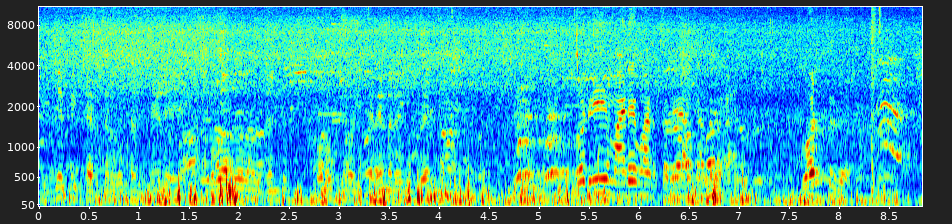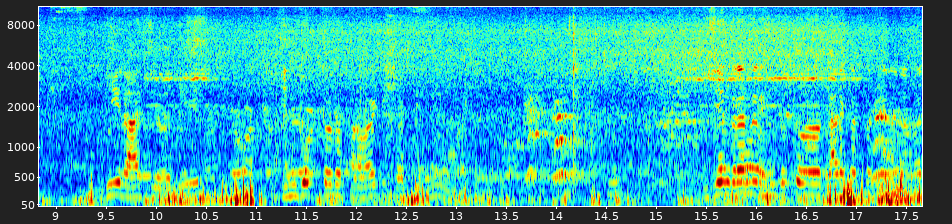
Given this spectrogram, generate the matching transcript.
ಬಿ ಜೆ ಪಿ ಕರೆತರ್ಬೇಕಂತೇಳಿ ಹಲವಾರು ಜನರು ಪರೋಕ್ಷವಾಗಿ ಕರೆ ಮೇರೆಗೆ ಪ್ರಯತ್ನ ನೋಡ್ರಿ ಮಾಡೇ ಮಾಡ್ತಾರೆ, ಯಾಕಂದ್ರೆ ಬರ್ತದೆ ಇಡೀ ರಾಜ್ಯದಲ್ಲಿ ಹಿಂದುತ್ವದ ಪರವಾಗಿ ಕೊಟ್ಟಿದ್ದೀನಿ ನಾನು. ವಿಜೇಂದ್ರ ಅಂದರೆ ಹಿಂದುತ್ವ ಕಾರ್ಯಕರ್ತರು ಏನಾದ್ರು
